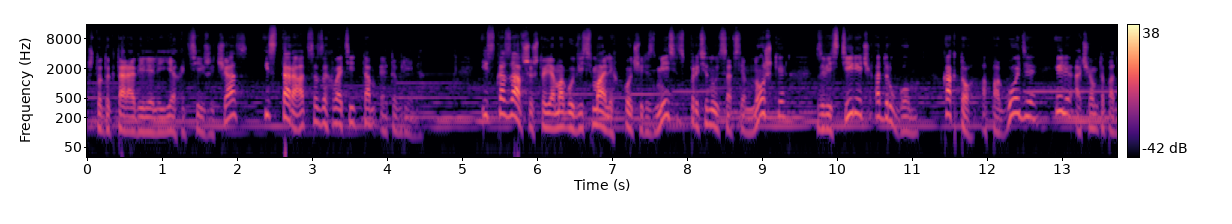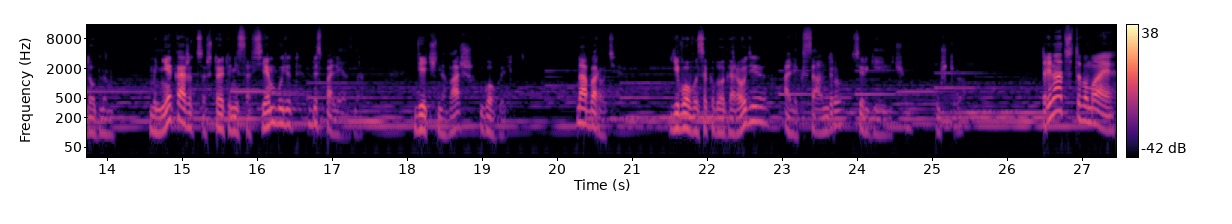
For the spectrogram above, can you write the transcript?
что доктора велели ехать сей же час и стараться захватить там это время. И сказавши, что я могу весьма легко через месяц протянуть совсем ножки, завести речь о другом, как то о погоде или о чем-то подобном – мне кажется, что это не совсем будет бесполезно. Вечно ваш Гоголь. На обороте. Его высокоблагородию Александру Сергеевичу Пушкину. 13 мая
